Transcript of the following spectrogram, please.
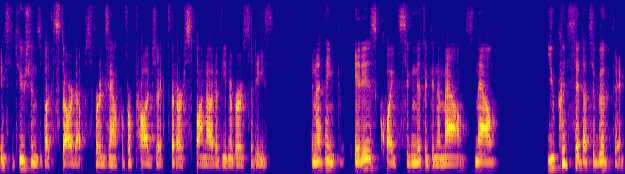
institutions, but startups, for example, for projects that are spun out of universities. And I think it is quite significant amounts. Now, you could say that's a good thing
